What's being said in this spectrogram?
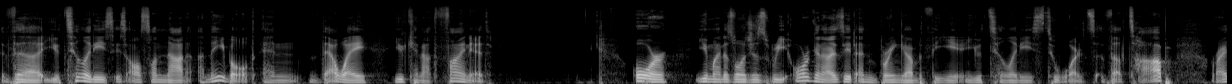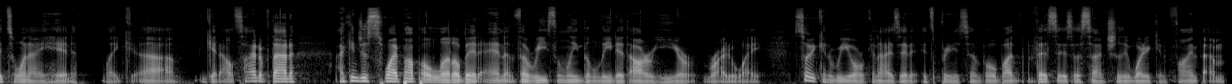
the utilities is also not enabled and that way you cannot find it. Or you might as well just reorganize it and bring up the utilities towards the top, right? So when I hit like uh, get outside of that, I can just swipe up a little bit and the recently deleted are here right away. So you can reorganize it. It's pretty simple, but this is essentially where you can find them.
